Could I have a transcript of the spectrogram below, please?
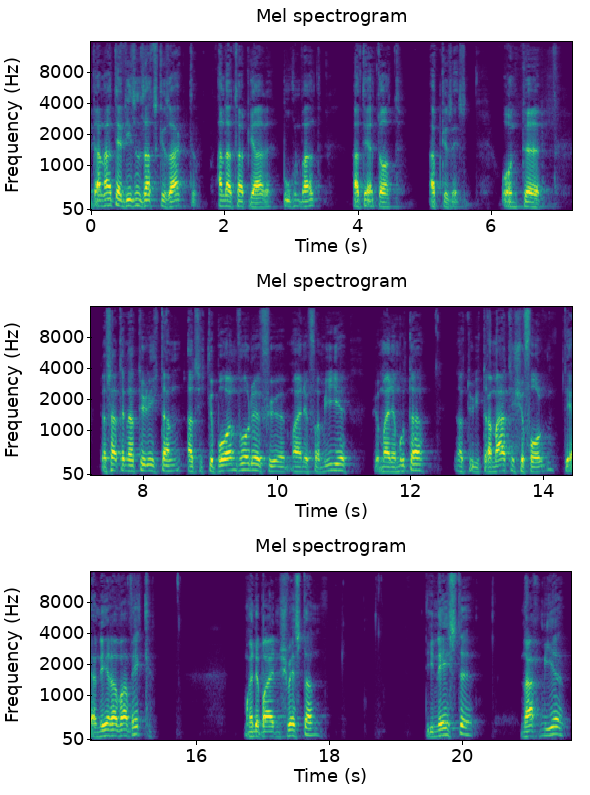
dann hat er diesen Satz gesagt, anderthalb Jahre Buchenwald, hat er dort abgesessen. Und äh, das hatte natürlich dann, als ich geboren wurde, für meine Familie, für meine Mutter natürlich dramatische Folgen. Der Ernährer war weg. Meine beiden Schwestern. Die nächste nach mir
